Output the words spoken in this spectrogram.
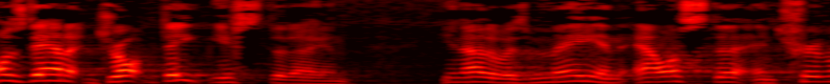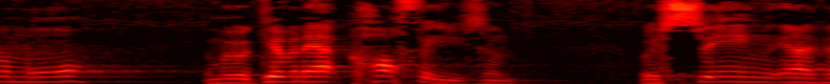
I was down at Drop Deep yesterday, and you know, there was me and Alistair and Trevor Moore, and we were giving out coffees, and we're seeing you know,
